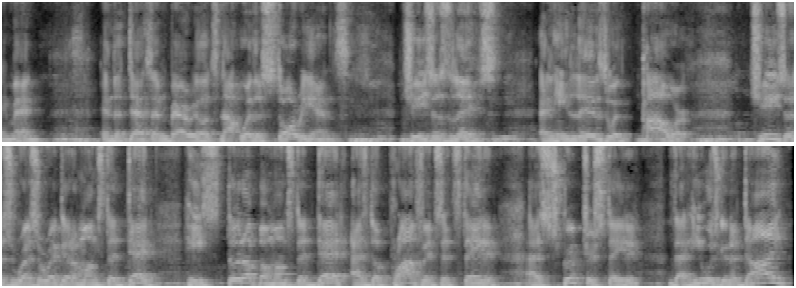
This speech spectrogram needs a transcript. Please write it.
Amen. In the death and burial, it's not where the story ends. Jesus lives, and he lives with power. Jesus resurrected amongst the dead. He stood up amongst the dead as the prophets had stated, as scripture stated, that he was going to die,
